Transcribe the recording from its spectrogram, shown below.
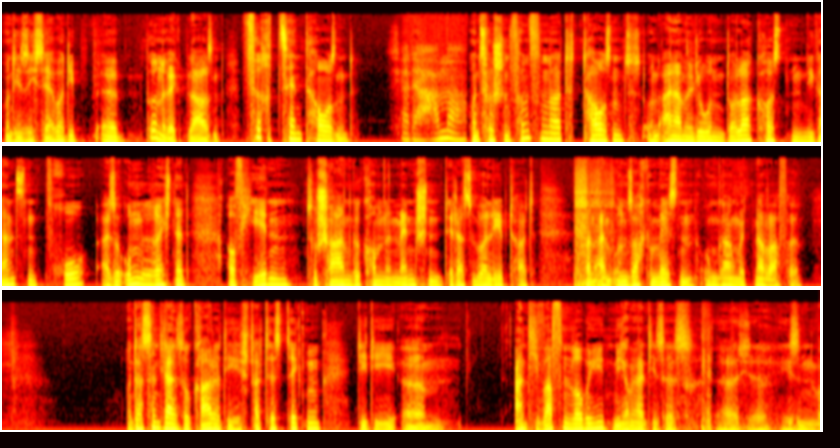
und die sich selber die äh, Birne wegblasen. 14.000. Ja, der Hammer. Und zwischen 500.000 und einer Million Dollar kosten die ganzen pro, also umgerechnet auf jeden zu Schaden gekommenen Menschen, der das überlebt hat, von einem unsachgemäßen Umgang mit einer Waffe. Und das sind ja so gerade die Statistiken, die die ähm, Anti-Waffen-Lobby, die haben ja dieses, äh, diese, diesen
